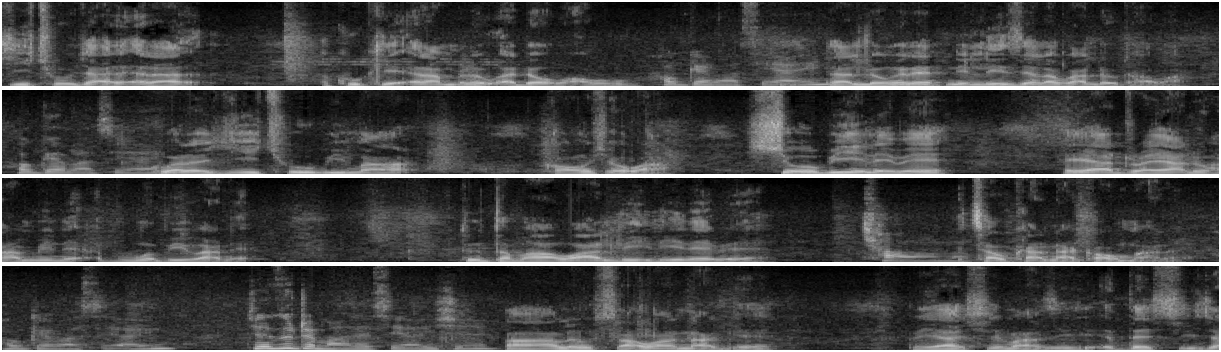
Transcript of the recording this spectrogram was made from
ရေချိုးကြတယ်အဲ့ဒါအခုခေတ်အဲ့ဒါမလုပ်အပ်တော့ပါဘူးဟုတ်ကဲ့ပါဆရာကြီးဒါလွန်ခဲ့တဲ့နှစ်40လောက်ကလုပ်ထားပါဟုတ်ကဲ့ပါဆရာခုကြီးကတော့ရေချိုးပြီးမှခေါင်းလျှော်ပါလျှော်ပြီးရင်လည်းပဲ hair dryer လိုဟာမျိုးနဲ့အပူမပေးပါနဲ့သူတဘာဝလေလေးနဲ့ပဲ6အောင်ပါအချောက်ခန္ဓာကောင်းပါလေဟုတ်ကဲ့ပါဆရာကြီးကျေးဇူးတင်ပါတယ်ဆရာကြီးရှင်အားလုံးစာဝနာခင်ဘုရားရှင်ပါစီအသက်ရှိကြ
